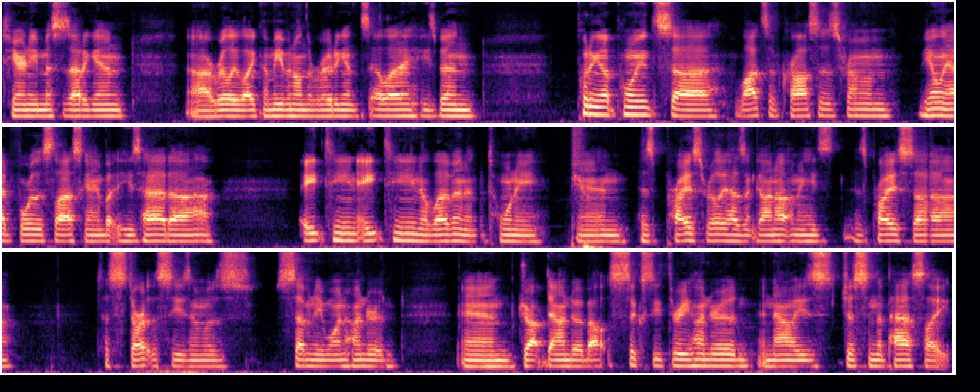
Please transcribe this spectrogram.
Tierney misses out again. Uh, I really like him even on the road against LA. He's been putting up points, uh, lots of crosses from him. He only had four this last game, but he's had uh, 18, 18, 11, and 20. And his price really hasn't gone up. I mean, he's his price uh, to start the season was 7,100 and dropped down to about 6,300. And now he's just in the past, like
